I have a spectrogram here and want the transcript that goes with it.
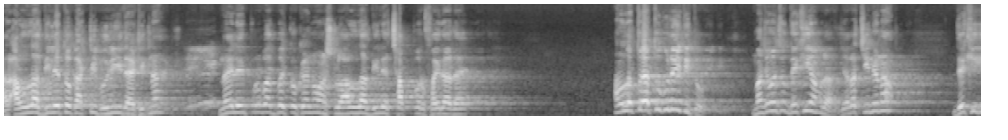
আর আল্লাহ দিলে তো গাঠটি ভরিয়ে দেয়, ঠিক না? নাইলে এই প্রবাদ বাক্য কেন আসলো? আল্লাহ দিলে ছাপ্পর ফাইরা দেয়। আল্লাহ তো এতগুলোই দিত। মাঝে মাঝে দেখি আমরা, যারা চিনে না, দেখি।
